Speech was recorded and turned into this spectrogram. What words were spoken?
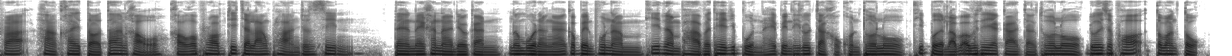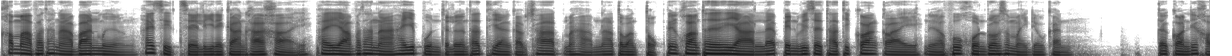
พระหากใครต่อต้านเขา เขาก็พร้อมที่จะล้างผลาญจนสิ้น แต่ในขณะเดียวกันโนบุนางะก็เป็นผู้นำที่นำพาประเทศญี่ปุ่น ให้เป็นที่รู้จักของคนทั่วโลก ที่เปิดรับเอาวิทยาการจากทั่วโลก โดยเฉพาะตะวันตกเข้ามาพัฒนาบ้านเมือง ให้สิทธิเสรีในการค้าขาย พยายามพัฒนาให้ญี่ปุ่นเจริญทัดเทียมกับชาติมหาอำนาจตะวันตก เป็นความทะเยอทะยาน และเป็นวิสัยทัศน์ที่กว้างไกล เหนือผู้คนร่วมสมัยเดียวกัน แต่ก่อนที่เขา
